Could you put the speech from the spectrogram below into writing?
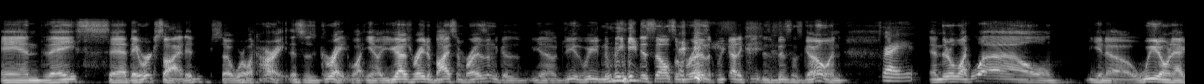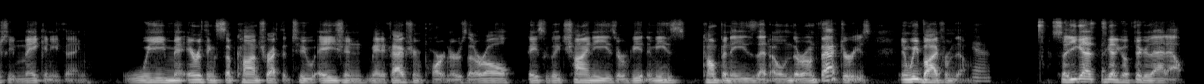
And they said they were excited. So we're like, all right, this is great. Well, you know, you guys ready to buy some resin? Because, you know, geez, we, we need to sell some resin. We got to keep this business going Right. and they're like, well, you know, we don't actually make anything. We everything's subcontracted to Asian manufacturing partners that are all basically Chinese or Vietnamese companies that own their own factories, and we buy from them. Yeah. So you guys got to go figure that out.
